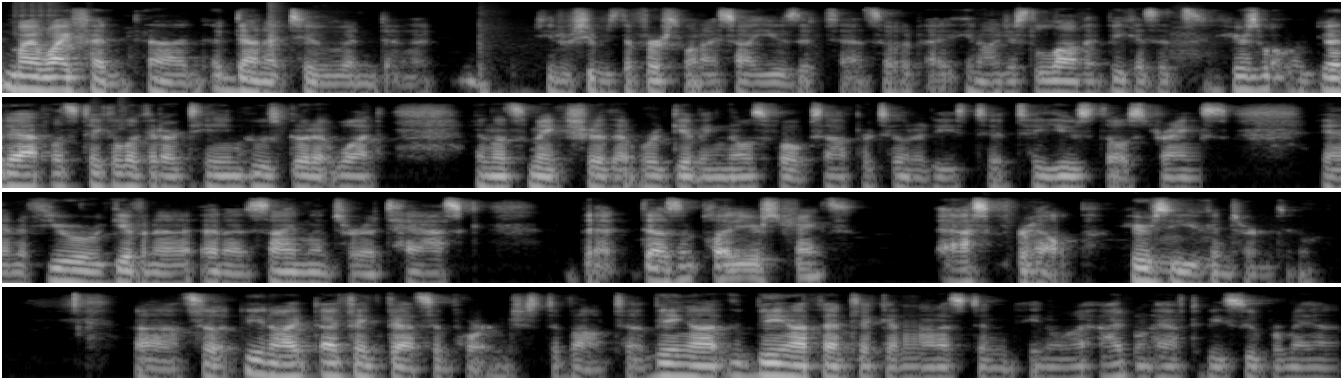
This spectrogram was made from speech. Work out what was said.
my wife had uh, done it too, and uh, you know she was the first one I saw use it. And so uh, you know I just love it because it's here's what we're good at. Let's take a look at our team, who's good at what, and let's make sure that we're giving those folks opportunities to to use those strengths. And if you were given a, an assignment or a task that doesn't play to your strengths, ask for help. Here's who you mm-hmm. can turn to. Uh, so you know, I, I think that's important. Just about uh, being uh, being authentic and honest, and you know, I, I don't have to be Superman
